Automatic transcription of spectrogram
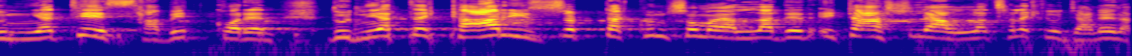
দুনিয়াতে সাবিত করেন? দুনিয়াতে কার ইজ্জতটা কোন সময় আল্লাহ দেন এটা আসলে আল্লাহ ছাড়া কেউ জানে না।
